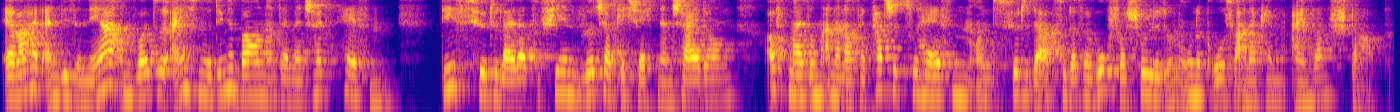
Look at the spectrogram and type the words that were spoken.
Er war halt ein Visionär und wollte eigentlich nur Dinge bauen und der Menschheit helfen. Dies führte leider zu vielen wirtschaftlich schlechten Entscheidungen, oftmals um anderen aus der Patsche zu helfen und es führte dazu, dass er hochverschuldet und ohne große Anerkennung einsam starb.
